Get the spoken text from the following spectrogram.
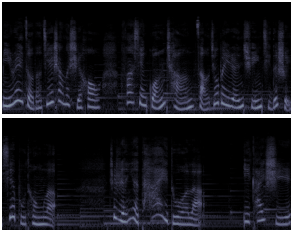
米瑞走到街上的时候，发现广场早就被人群挤得水泄不通了。这人也太多了。一开始，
